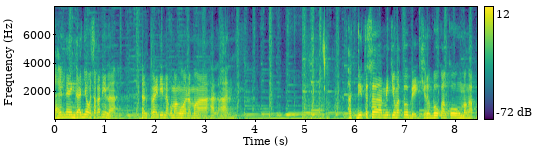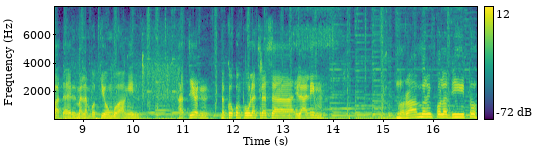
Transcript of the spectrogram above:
Dahil nainganyo ako sa kanila, nag-try din ako manguha ng mga halaan. At dito sa medyo matubig, sinubukan kong mga pa dahil malambot yung buhangin. At yun, nagkukumpulan sila sa ilalim. Marami rin pala dito.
